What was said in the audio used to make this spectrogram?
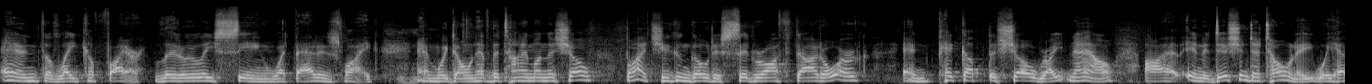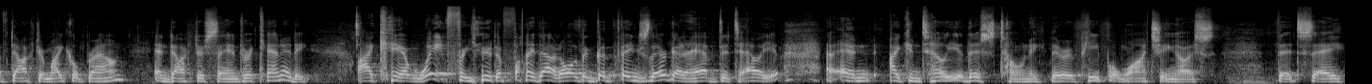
and the lake of fire, literally seeing what that is like. And we don't have the time on the show, but you can go to sidroth.org and pick up the show right now. Uh, in addition to Tony, we have Dr. Michael Brown and Dr. Sandra Kennedy. I can't wait for you to find out all the good things they're going to have to tell you. And I can tell you this, Tony, there are people watching us that say,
